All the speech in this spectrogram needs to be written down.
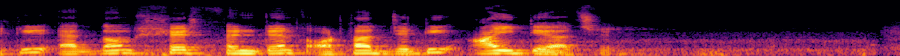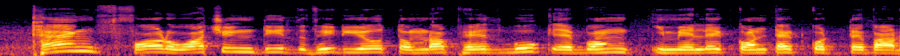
এটি একদম শেষ সেন্টেন্স অর্থাৎ যেটি আইতে আছে। Thanks for watching this video তোমরা ফেসবুক এবং ইমেলে কন্ট্যাক্ট করতে পারো।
